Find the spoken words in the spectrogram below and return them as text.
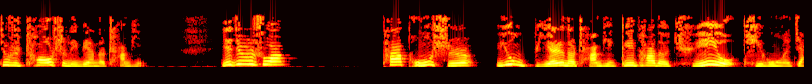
就是超市里边的产品。也就是说，他同时用别人的产品给他的群友提供了价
